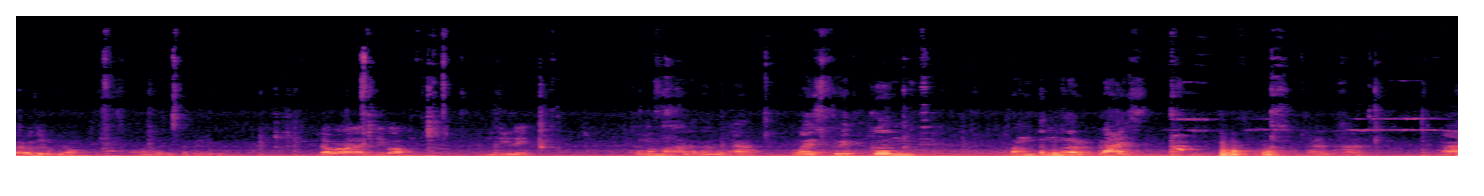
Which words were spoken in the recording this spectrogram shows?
Parang nilog niyo? Oh, dali sa baby. Daw mga Chico, isili. Kung ang mga lagaro ka, may script kung pangtengel price. Saan Ha?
